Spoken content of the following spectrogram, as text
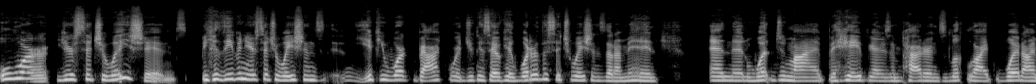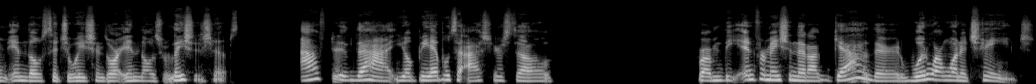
or your situations. Because even your situations, if you work backwards, you can say, okay, what are the situations that I'm in? And then what do my behaviors and patterns look like when I'm in those situations or in those relationships? After that, you'll be able to ask yourself, from the information that I've gathered, what do I want to change?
